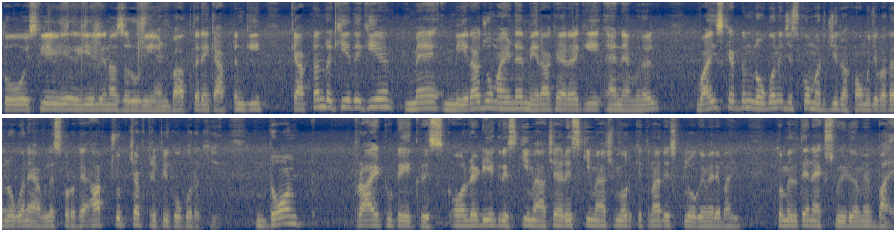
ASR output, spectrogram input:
तो इसलिए ये ये लेना ज़रूरी है। एंड बात करें कैप्टन की कैप्टन रखिए, देखिए, मैं, मेरा जो माइंड है, मेरा कह रहा है कि एन एमरल वाइस कैप्टन लोगों ने जिसको मर्ज़ी रखा हो, मुझे पता है लोगों ने एवलेस को रखा है, आप चुपचाप ट्रिपिको को रखिए। Don't try to take risk already एक रिस्की मैच है रिस्की मैच में और कितना रिस्क लोगे मेरे भाई। तो मिलते हैं नेक्स्ट वीडियो में बाय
